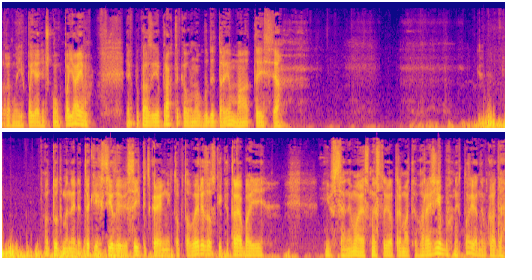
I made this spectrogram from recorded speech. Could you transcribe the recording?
Зараз ми їх паяльничком впаяємо. Як показує практика, воно буде триматися. Отут мене для таких цілий висить підкрильник. Тобто вирізав скільки треба і, і все. Немає смислу його тримати в гаражі, бо ніхто його не вкраде.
